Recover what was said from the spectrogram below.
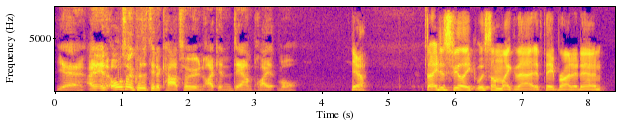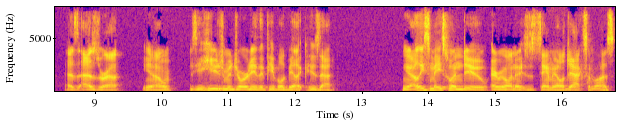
Yeah. And also because it's in a cartoon, I can downplay it more. Yeah. But I just feel like with something like that, if they brought it in as Ezra, you know, the huge majority of the people would be like, who's that? You know, at least Mace Windu, everyone knows who Samuel L. Jackson was.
